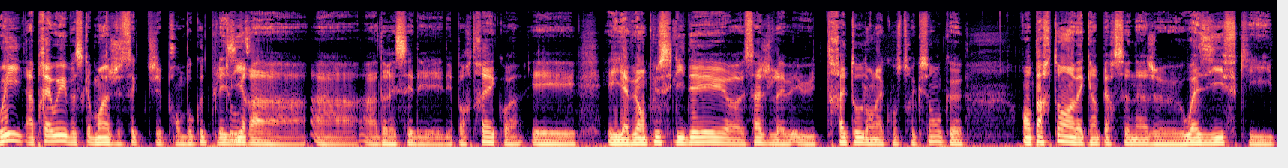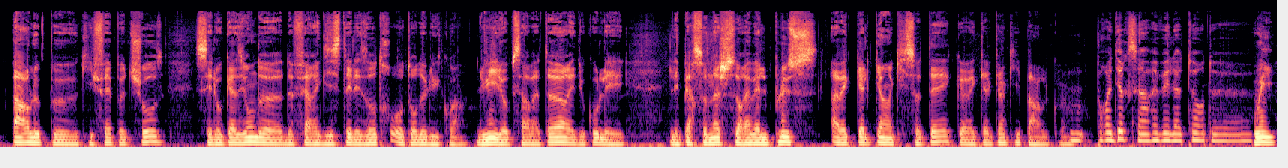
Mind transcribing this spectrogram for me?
Oui, après oui, parce que moi je sais que je prends beaucoup de plaisir à, à, à, dresser des, des, portraits, quoi. Et il y avait en plus l'idée, euh, ça je l'avais eu très tôt dans la construction, que en partant avec un personnage euh, oisif qui parle peu, qui fait peu de choses, c'est l'occasion de, faire exister les autres autour de lui. Quoi. Lui, il est observateur et du coup, les, les personnages se révèlent plus avec quelqu'un qui se tait qu'avec quelqu'un qui parle. Quoi. On pourrait dire que c'est un révélateur de, oui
